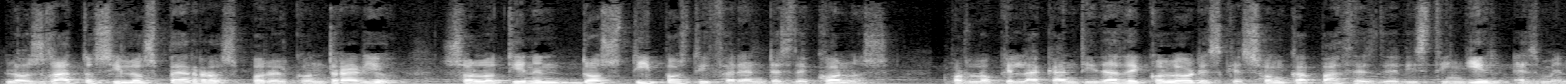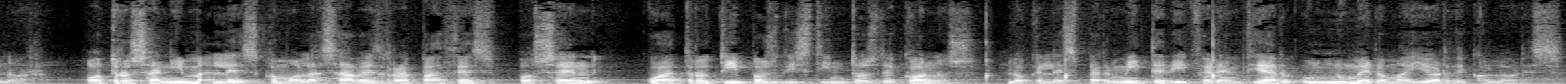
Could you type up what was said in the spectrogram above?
Los gatos y los perros, por el contrario, solo tienen dos tipos diferentes de conos, por lo que la cantidad de colores que son capaces de distinguir es menor. Otros animales, como las aves rapaces, poseen cuatro tipos distintos de conos, lo que les permite diferenciar un número mayor de colores.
